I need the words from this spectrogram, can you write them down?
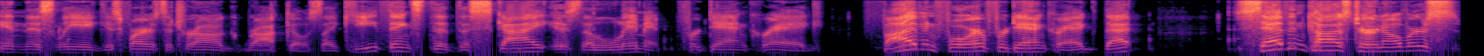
in this league as far as the Toronto Rock goes. Like he thinks that the sky is the limit for Dan Craig. Five and four for Dan Craig. That seven caused turnovers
